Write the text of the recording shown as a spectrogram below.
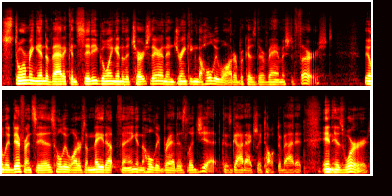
storming into Vatican City, going into the church there, and then drinking the holy water because they're famished of thirst. The only difference is holy water is a made up thing and the holy bread is legit because God actually talked about it in His Word.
